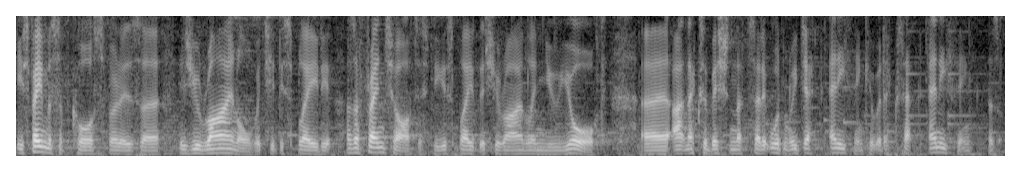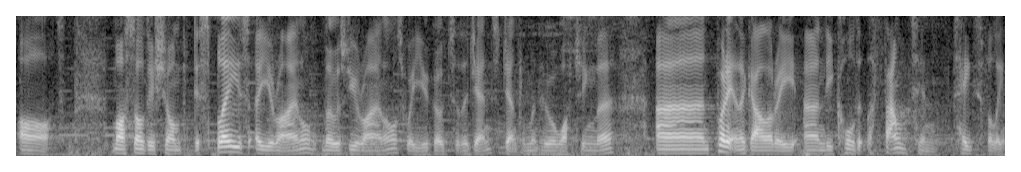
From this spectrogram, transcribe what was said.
He's famous, of course, for his, uh, his urinal, which he displayed as a French artist. He displayed this urinal in New York uh, at an exhibition that said it wouldn't reject anything, it would accept anything as art. Marcel Duchamp displays a urinal, those urinals where you go to the gents, gentlemen who are watching there, and put it in the gallery and he called it the fountain tastefully.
